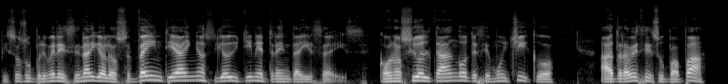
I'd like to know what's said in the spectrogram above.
Pisó su primer escenario a los 20 años y hoy tiene 36. Conoció el tango desde muy chico, a través de su papá,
